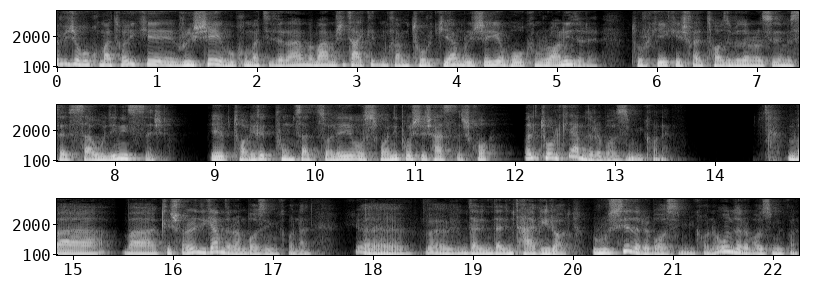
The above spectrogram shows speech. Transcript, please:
به ویژه حکومت هایی که ریشه حکومتی دارن و من همیشه تاکید می‌کنم ترکیه هم ریشه حکمرانی داره. ترکیه کشور تازه بدان رسیده مثل سعودی نیستش. یه تاریخ 500 ساله عثمانی پشتش هستش خب؟ ولی ترکیه هم داره بازی می‌کنه. و و کشورهای دیگه هم دارن بازی می‌کنن. در این در این تغییرات. روسیه داره بازی می‌کنه اون داره بازی می‌کنه.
